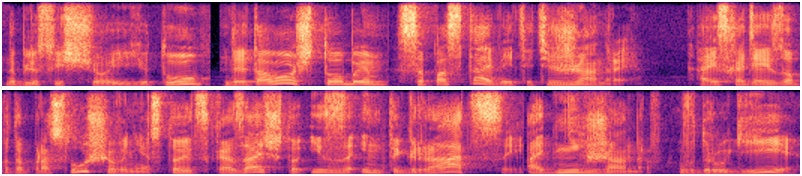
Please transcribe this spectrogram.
да плюс еще и YouTube, для того, чтобы сопоставить эти жанры. А исходя из опыта прослушивания, стоит сказать, что из-за интеграции одних жанров в другие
